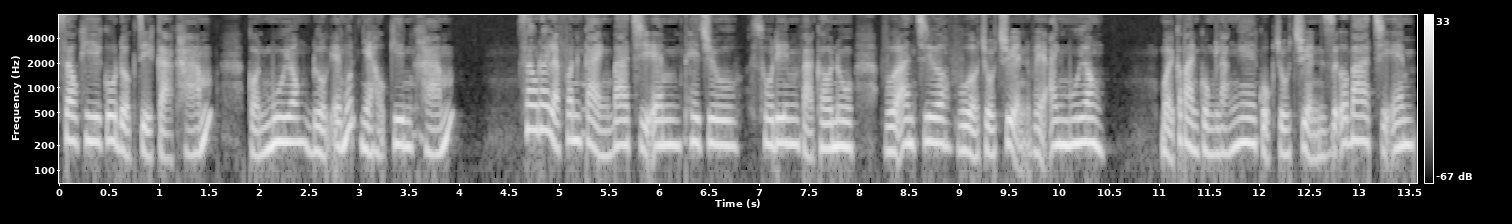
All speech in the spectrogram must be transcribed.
sau khi cô được chị cả khám, còn Muyong được em út nhà họ Kim khám. Sau đây là phân cảnh ba chị em Teju, Sorim và Konu vừa ăn trưa vừa trò chuyện về anh Muyong. Mời các bạn cùng lắng nghe cuộc trò chuyện giữa ba chị em.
